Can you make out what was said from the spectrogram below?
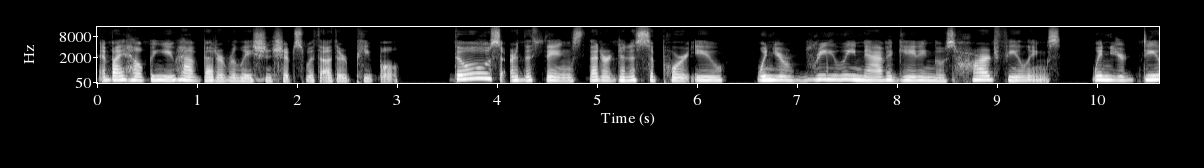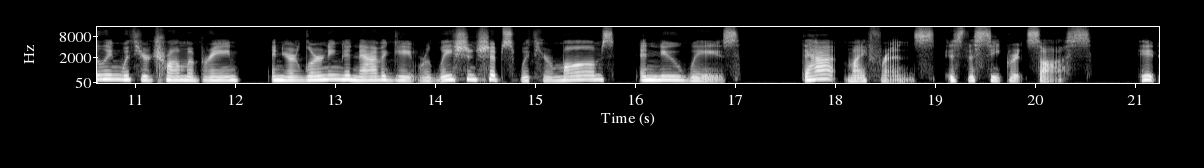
and by helping you have better relationships with other people. Those are the things that are going to support you when you're really navigating those hard feelings, when you're dealing with your trauma brain and you're learning to navigate relationships with your moms in new ways. That, my friends, is the secret sauce. It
